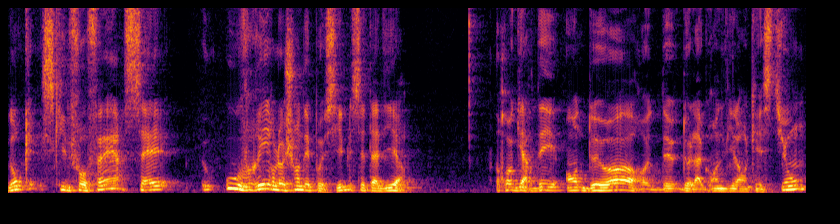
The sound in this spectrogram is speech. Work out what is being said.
Donc ce qu'il faut faire, c'est ouvrir le champ des possibles, c'est-à-dire regarder en dehors de, la grande ville en question,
